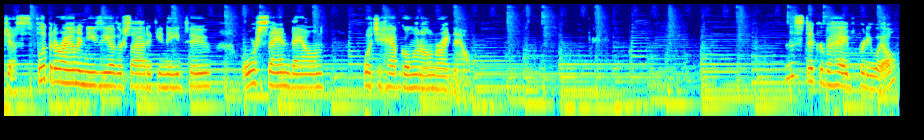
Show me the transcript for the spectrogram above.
Just flip it around and use the other side if you need to, or sand down what you have going on right now. This sticker behaved pretty well.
